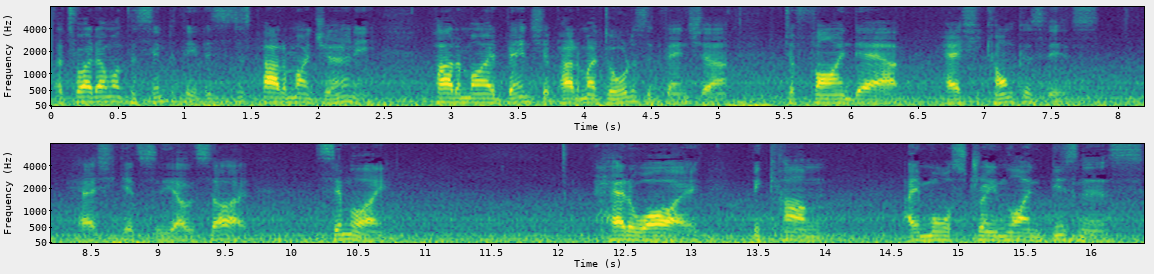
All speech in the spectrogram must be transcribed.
That's why I don't want the sympathy. This is just part of my journey, part of my adventure, part of my daughter's adventure to find out how she conquers this, how she gets to the other side. Similarly, how do I become a more streamlined business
